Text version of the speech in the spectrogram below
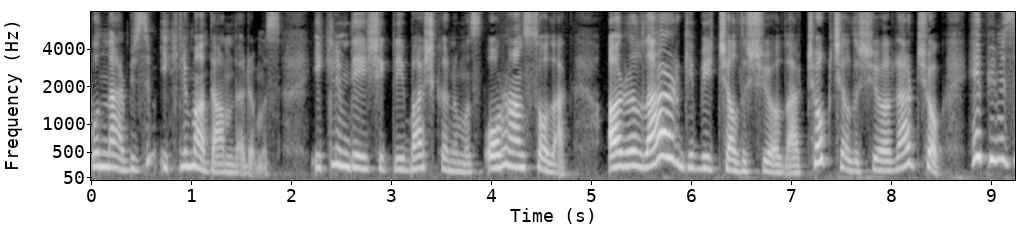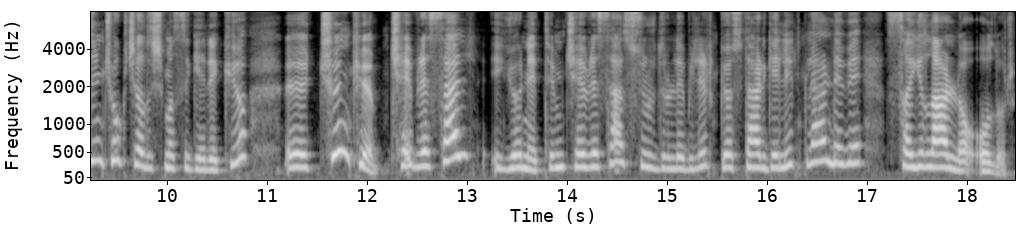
Bunlar bizim iklim adamlarımız. İklim Değişikliği Başkanımız Orhan Solak. Arılar gibi çalışıyorlar. Çok çalışıyorlar, çok. Hepimizin çok çalışması gerekiyor. E, çünkü çevresel yönetim, çevresel sürdürülebilir göstergeliklerle ve sayılarla olur.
